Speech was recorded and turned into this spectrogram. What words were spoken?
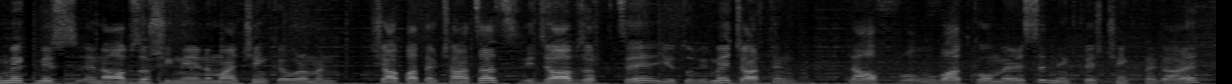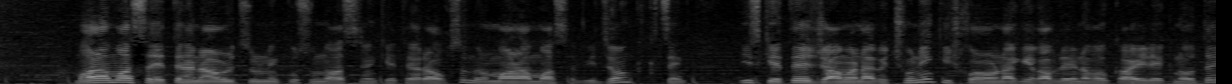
ու մենք մեզ այն աբզորշիկների նման չենք, ուրեմն շապատ եմ չանցած վիդեո աբզոր գցե YouTube-ի մեջ արդեն լավ ու վատ կոմերսը մենք պես չենք նկարել։ Մանրամասը եթե հնարավորություն ունենք ուսումնասիրենք այդ հեռախոսը, նոր մանրամասը վիդեոն կգցենք։ Իսկ եթե ժամանակը չունենք, ինչ խորոնակ եղավ Lenovo K3 Note-ը,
